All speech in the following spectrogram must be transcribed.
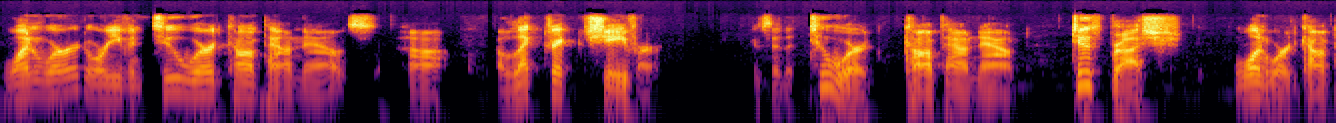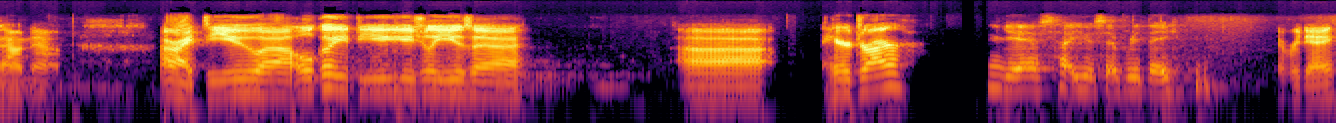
one word or even two word compound nouns. Uh, electric shaver It's a two word compound noun. Toothbrush, one word compound noun. All right, do you, uh, Olga, do you usually use a uh, hair dryer? Yes, I use every day. every day?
